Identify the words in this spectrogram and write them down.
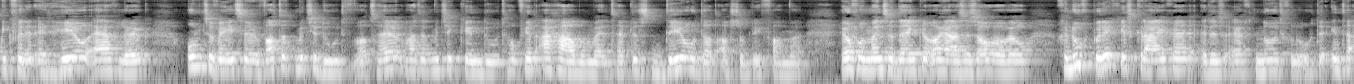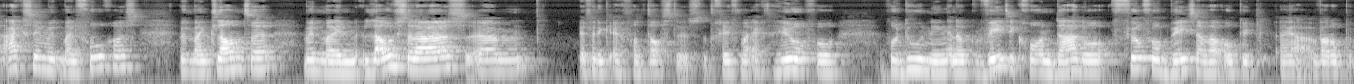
Ik vind het echt heel erg leuk om te weten wat het met je doet, wat, hè, wat het met je kind doet, of je een aha-moment hebt. Dus deel dat alsjeblieft van me. Heel veel mensen denken, oh ja, ze zal wel wel genoeg berichtjes krijgen. Het is echt nooit genoeg. De interactie met mijn volgers met mijn klanten, met mijn luisteraars. Um, dat vind ik echt fantastisch. Dat geeft me echt heel veel voldoening. En ook weet ik gewoon daardoor veel, veel beter waarop ik, uh, ja, waarop,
